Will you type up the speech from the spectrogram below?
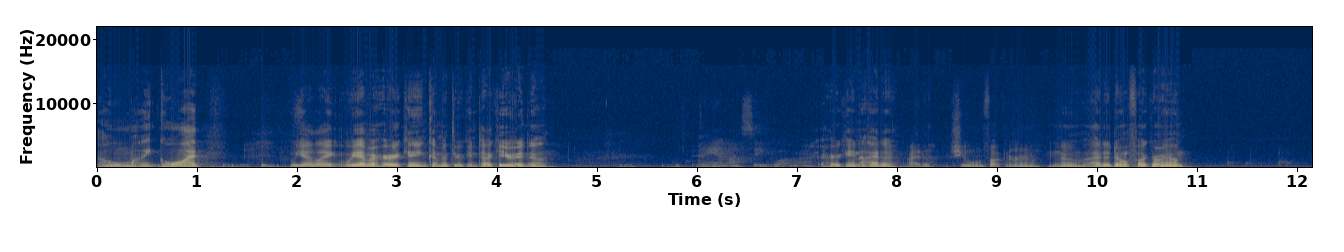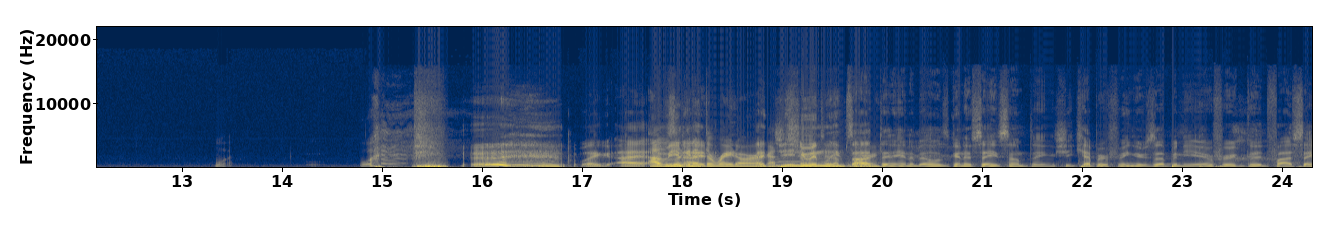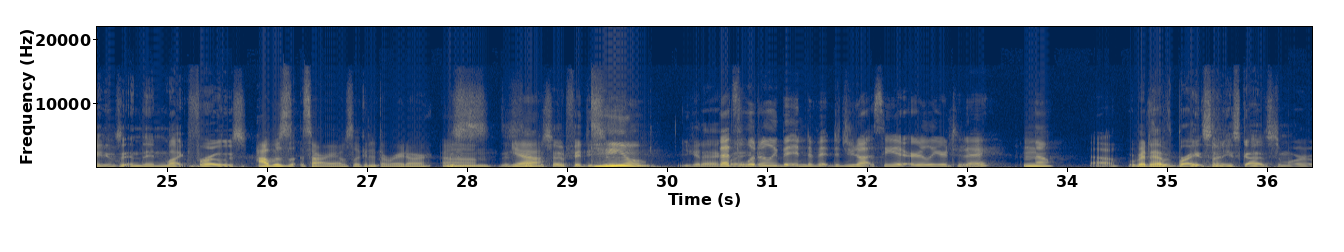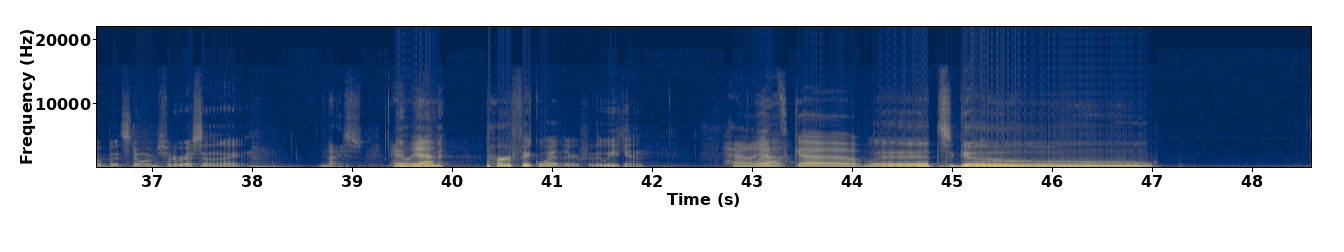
Oh my god. We got like we have a hurricane coming through Kentucky right now. Damn, I see why. Hurricane Ida. Ida, she won't fucking around. No, Ida don't fuck around. What? Like I, I, was mean, looking I, at the radar. I, I got genuinely. I'm thought sorry. that Annabelle was gonna say something. She kept her fingers up in the air for a good five seconds and then like froze. I was sorry. I was looking at the radar. This, Um, this yeah. is episode fifty-two. Damn. You gotta act That's like- literally the end of it. Did you not see it earlier today? No. Oh. We're about to have bright sunny skies tomorrow, but storms for the rest of the night. Nice. Hell and yeah. then perfect weather for the weekend. Hell yeah. Let's go. Let's go.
